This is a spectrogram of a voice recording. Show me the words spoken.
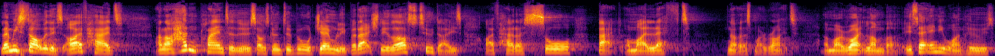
Let me start with this. I've had, and I hadn't planned to do this, I was going to do it more generally, but actually, the last two days, I've had a sore back on my left, no, that's my right, and my right lumbar. Is there anyone who's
